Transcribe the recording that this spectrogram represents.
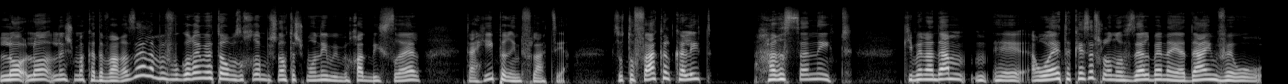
לא, לא, לא נשמע כדבר הזה, אלא מבוגרים יותר זוכרים בשנות ה-80, במיוחד בישראל, את ההיפר-אינפלציה. זו תופעה כלכלית הרסנית, כי בן אדם אה, רואה את הכסף שלו נוזל בין הידיים והוא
